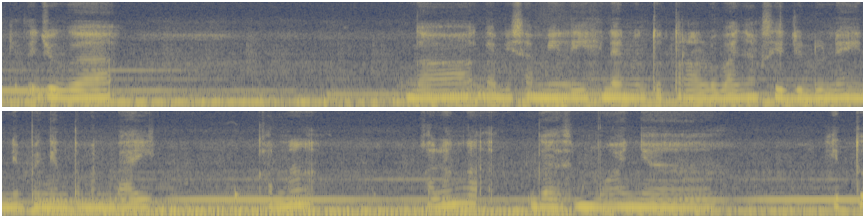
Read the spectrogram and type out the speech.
Kita juga nggak nggak bisa milih dan untuk terlalu banyak sih di dunia ini pengen teman baik. Karena kadang nggak nggak semuanya itu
